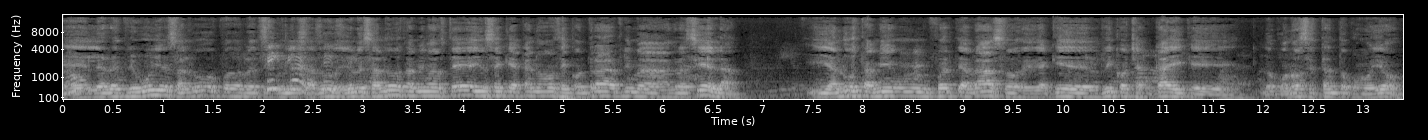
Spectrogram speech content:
¿no? Eh, le retribuye el saludo, puedo retribuir Sí, claro, el saludo. sí, Yo le saludo también a usted, yo sé que acá nos vamos a encontrar, prima Graciela. Y a Luz también un fuerte abrazo desde aquí del rico Chancay, que lo conoces tanto como yo.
